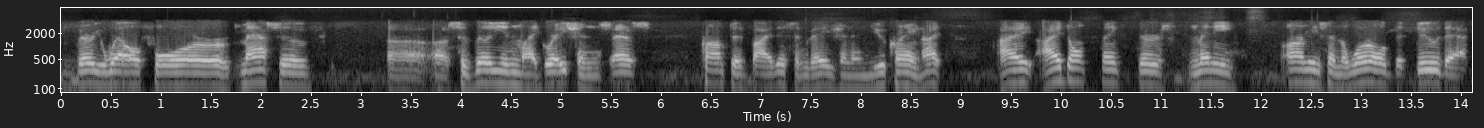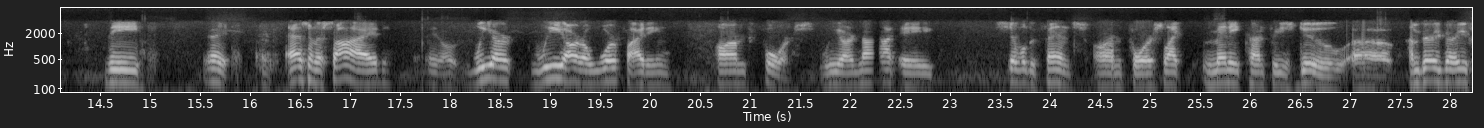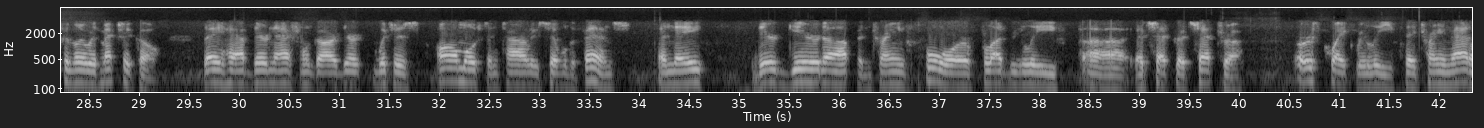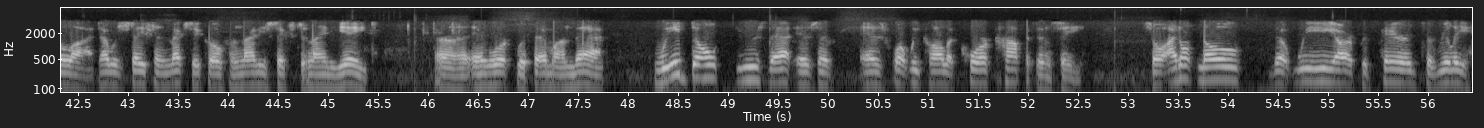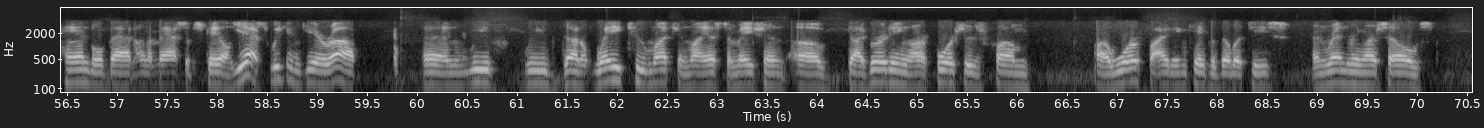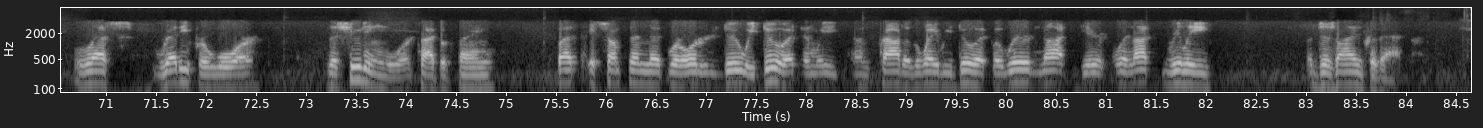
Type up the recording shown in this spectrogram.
very well for massive uh, uh, civilian migrations as prompted by this invasion in Ukraine. I, I, I don't think there's many armies in the world that do that. The as an aside, you know, we are we are a warfighting armed force. We are not a civil defense armed force like many countries do. Uh, I'm very very familiar with Mexico. They have their national guard, there, which is almost entirely civil defense, and they they're geared up and trained for flood relief, uh, et cetera, et cetera. Earthquake relief, they train that a lot. I was stationed in Mexico from 96 to 98 uh, and work with them on that. We don't use that as a as what we call a core competency. So I don't know that we are prepared to really handle that on a massive scale. Yes, we can gear up, and we've we've done way too much, in my estimation, of diverting our forces from our war fighting capabilities and rendering ourselves less ready for war, the shooting war type of thing. But it's something that we're ordered to do. We do it, and we I'm proud of the way we do it. But we're not geared, we're not really designed for that.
